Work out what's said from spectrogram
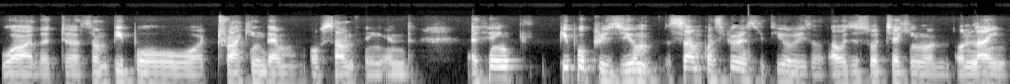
were that uh, some people were tracking them or something, and I think people presume some conspiracy theories. I was just sort of checking on online.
